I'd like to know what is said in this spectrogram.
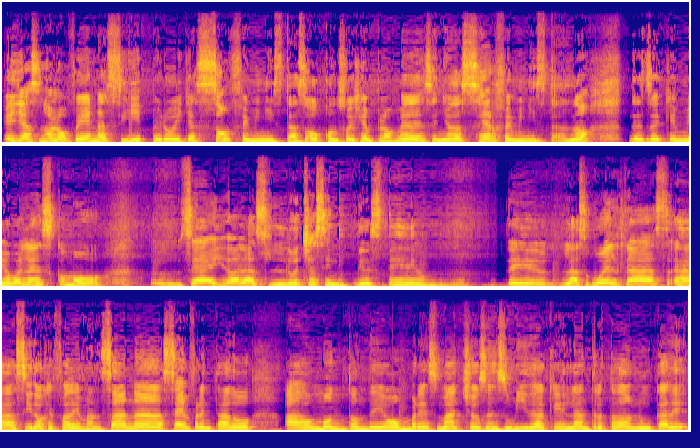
ellas no lo ven así, pero ellas son feministas, o con su ejemplo me han enseñado a ser feministas, ¿no? Desde que mi abuela es como, se ha ido a las luchas este, de las huelgas, ha sido jefa de manzana, se ha enfrentado a un montón de hombres machos en su vida que la han tratado nunca de,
